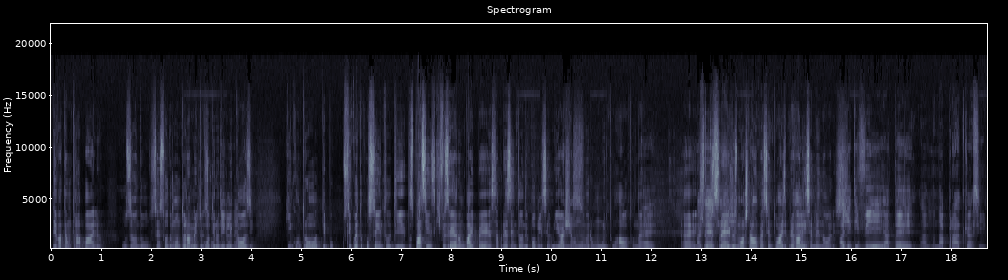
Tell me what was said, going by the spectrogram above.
Teve até um trabalho usando sensor de monitoramento contínuo de né? glicose, né? Que encontrou, tipo, 50% de, dos pacientes que fizeram bypass apresentando hipoglicemia. Eu achei Isso. um número muito alto, né? É. É, estudos é assim, prévios gente... mostravam percentuais de prevalência é, menores. A gente vê até na, na, prática, assim,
